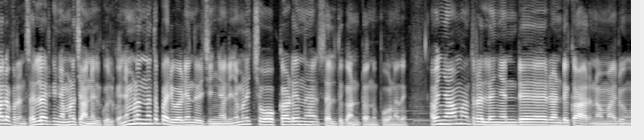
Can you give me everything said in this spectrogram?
ഹലോ ഫ്രണ്ട്സ് എല്ലാവർക്കും നമ്മളെ ചാനലിലേക്ക് വെൽക്കം നമ്മൾ ഇന്നത്തെ പരിപാടി എന്താ വെച്ച് കഴിഞ്ഞാൽ നമ്മൾ ചോക്കാട് എന്ന സ്ഥലത്ത് കണ്ടിട്ടാണ് പോണത്. അപ്പോൾ ഞാൻ മാത്രമല്ല എന്റെ രണ്ട് കാരണവന്മാരും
